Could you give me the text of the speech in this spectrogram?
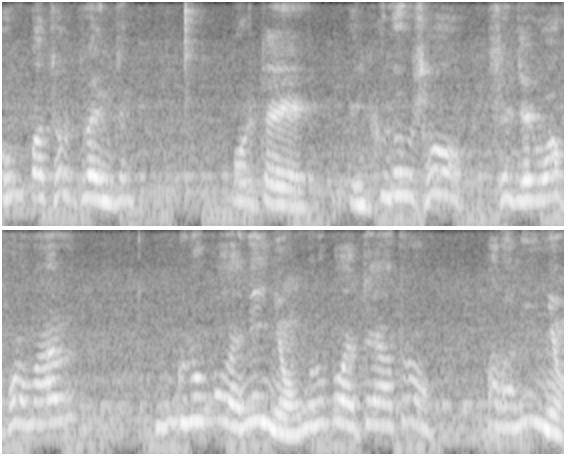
un paso al frente porque incluso se llegó a formar un grupo de niños, un grupo de teatro para niños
